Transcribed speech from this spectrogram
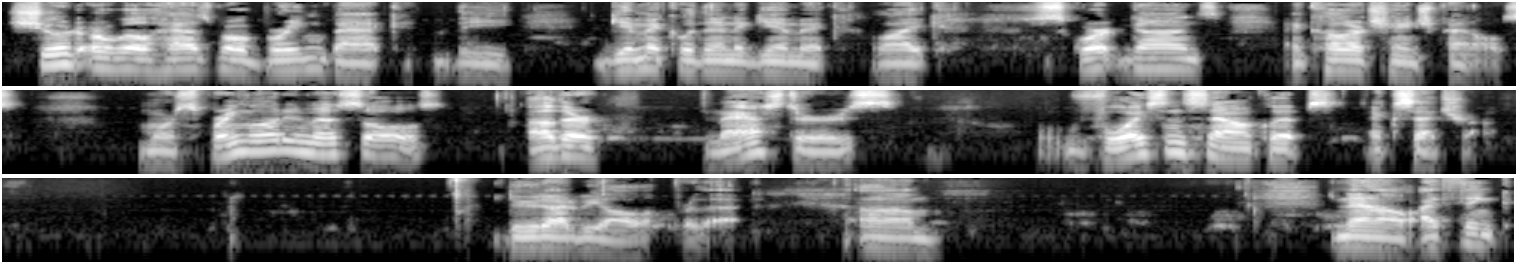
should or will Hasbro bring back the gimmick within a gimmick like squirt guns and color change panels, more spring-loaded missiles, other masters, voice and sound clips, etc. Dude, I'd be all up for that. Um, now, I think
